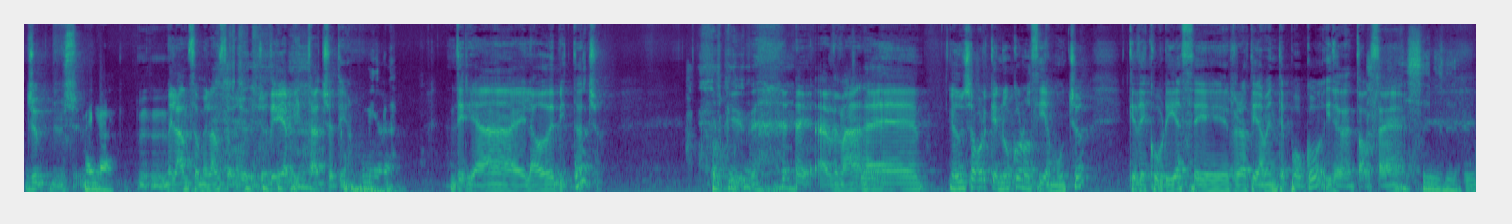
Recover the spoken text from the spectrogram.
Yo Venga. me lanzo, me lanzo. Yo, yo diría pistacho, tío. Mira. Diría helado de pistacho. Porque, además, eh, es un sabor que no conocía mucho, que descubrí hace relativamente poco y desde entonces, Sí, sí, sí.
